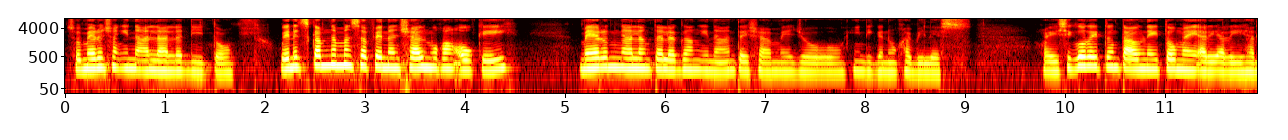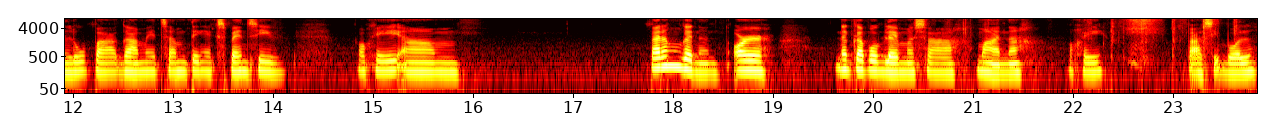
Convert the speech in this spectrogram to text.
So, meron siyang inaalala dito. When it's come naman sa financial, mukhang okay. Meron nga lang talagang inaantay siya, medyo hindi ganun kabilis. Okay, siguro itong taon na ito may ari-arihan lupa, gamit, something expensive. Okay, um, parang ganun. Or, nagka-problema sa mana. Okay, possible.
